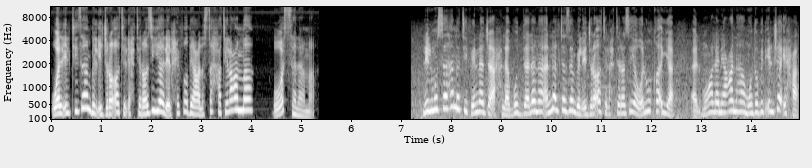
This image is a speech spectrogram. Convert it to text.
والالتزام بالإجراءات الاحترازية للحفاظ على الصحة العامة والسلامة. للمساهمة في النجاح لابد لنا أن نلتزم بالإجراءات الاحترازية والوقائية المعلن عنها منذ بدء الجائحة.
